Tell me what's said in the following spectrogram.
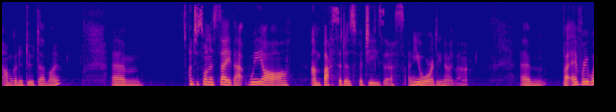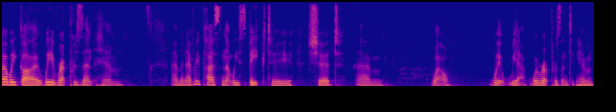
I'm going to do a demo. Um, I just want to say that we are ambassadors for Jesus, and you already know that. Um, but everywhere we go, we represent him. Um, and every person that we speak to should, um, well, we, yeah, we're representing him.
